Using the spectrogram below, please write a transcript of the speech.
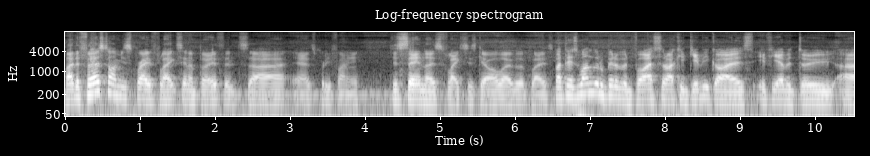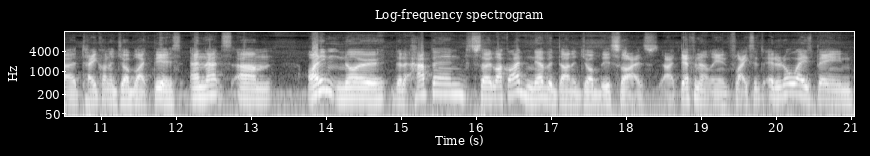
Like the first time you spray flakes in a booth, it's uh, yeah, it's pretty funny. Just seeing those flakes just go all over the place. But there's one little bit of advice that I could give you guys if you ever do uh, take on a job like this, and that's um, I didn't know that it happened. So, like, I'd never done a job this size, uh, definitely in flakes. It, it, had always been,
